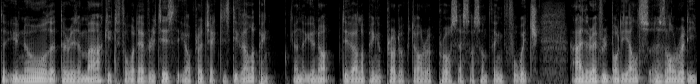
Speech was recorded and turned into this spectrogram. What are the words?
That you know that there is a market for whatever it is that your project is developing and that you're not developing a product or a process or something for which either everybody else has already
